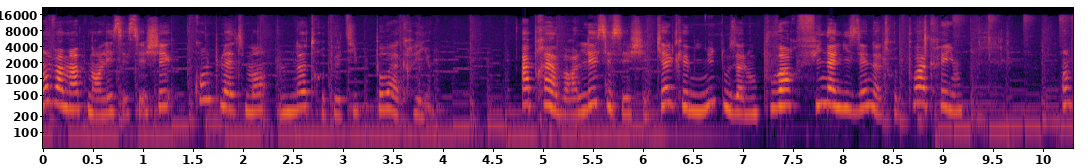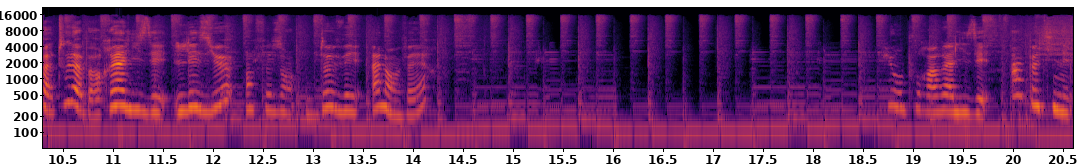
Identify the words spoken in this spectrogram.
On va maintenant laisser sécher complètement notre petit pot à crayon. Après avoir laissé sécher quelques minutes, nous allons pouvoir finaliser notre pot à crayon. On va tout d'abord réaliser les yeux en faisant deux V à l'envers. Puis on pourra réaliser un petit nez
